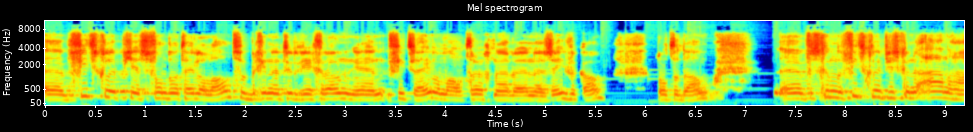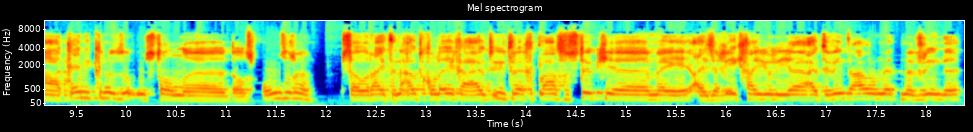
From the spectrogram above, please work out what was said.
eh, fietsclubjes van door het hele land. We beginnen natuurlijk in Groningen en fietsen helemaal terug naar, eh, naar Zevenkamp, Rotterdam. Eh, verschillende fietsclubjes kunnen aanhaken en die kunnen ons dan, dan sponsoren. Zo rijdt een oud collega uit Utrecht het laatste stukje mee. Hij zegt: Ik ga jullie uit de wind houden met mijn vrienden.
